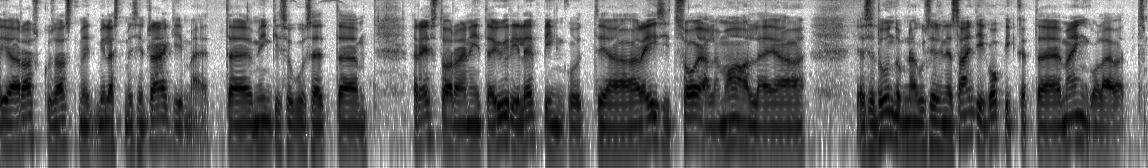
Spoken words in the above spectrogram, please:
ja raskusastmeid, millest me siin räägime, et äh, mingisugused äh, restoranide üürilepingud ja reisid soojale maale ja ja see tundub nagu selline sandikopikate mäng olevat.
